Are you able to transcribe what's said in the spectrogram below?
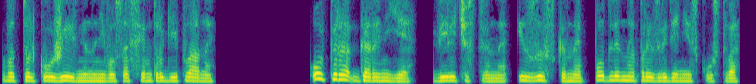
Вот только у жизни на него совсем другие планы. Опера Гарнье, величественное, изысканное, подлинное произведение искусства.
